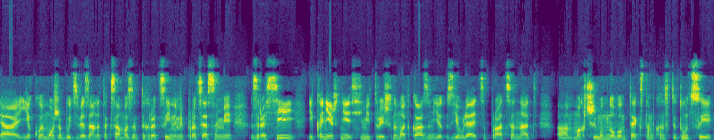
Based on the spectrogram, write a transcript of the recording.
якое можа быць звязана таксама з інтэграцыйнымі працэсамі з рассіяй і канешне сіметрычным адказам з'яўляецца праца над магчымым новым тэкстам канстытуцыі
